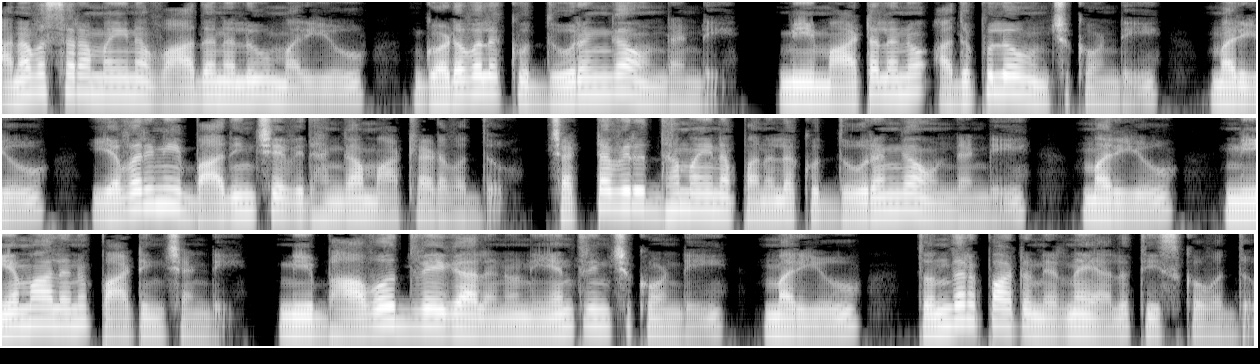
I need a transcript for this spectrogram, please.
అనవసరమైన వాదనలు మరియు గొడవలకు దూరంగా ఉండండి. మీ మాటలను అదుపులో ఉంచుకోండి మరియు ఎవరినీ బాధించే విధంగా మాట్లాడవద్దు. చట్టవిరుద్ధమైన పనులకు దూరంగా ఉండండి మరియు నియమాలను పాటించండి. మీ భావోద్వేగాలను నియంత్రించుకోండి మరియు తొందరపాటు నిర్ణయాలు తీసుకోవద్దు.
